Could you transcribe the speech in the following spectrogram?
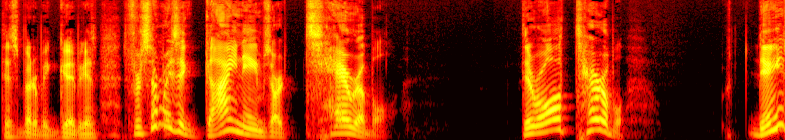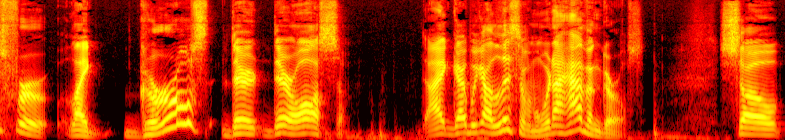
this better be good. Because for some reason, guy names are terrible. They're all terrible names for like girls, they're they're awesome. I got we got a list of them. We're not having girls, so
